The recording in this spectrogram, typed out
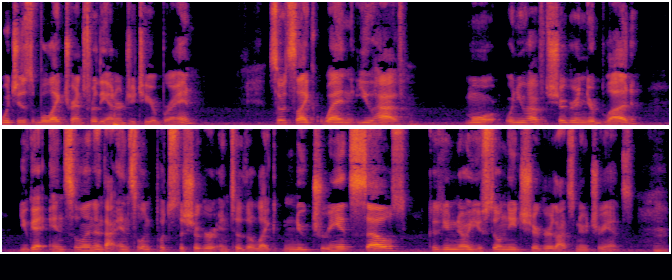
which is will like transfer the energy to your brain. So it's like when you have more when you have sugar in your blood, you get insulin and that insulin puts the sugar into the like nutrient cells because you know you still need sugar that's nutrients. Mhm.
